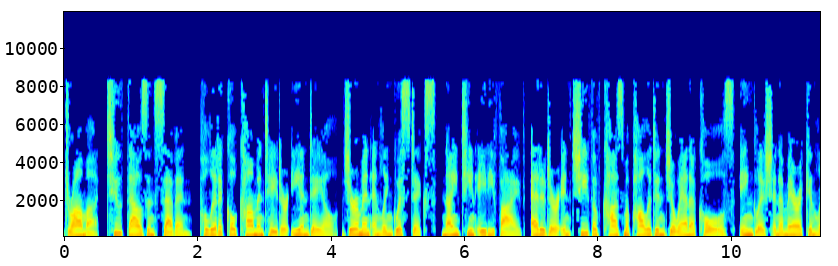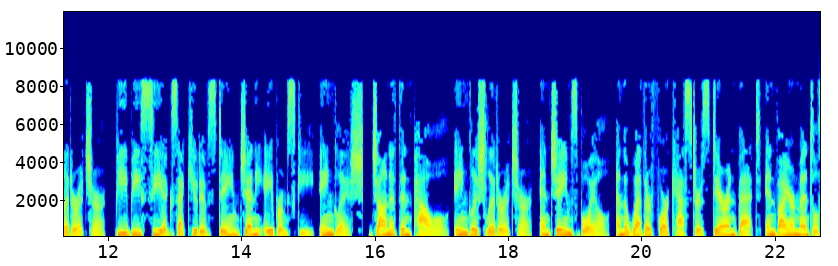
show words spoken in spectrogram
Drama, 2007, political commentator Iain Dale German and Linguistics, 1985, Editor-in-Chief of Cosmopolitan Joanna Coles English and American Literature, BBC Executives Dame Jenny Abramsky English, Jonathan Powell English Literature, and James Boyle, and the weather forecasters Darren Bett Environmental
